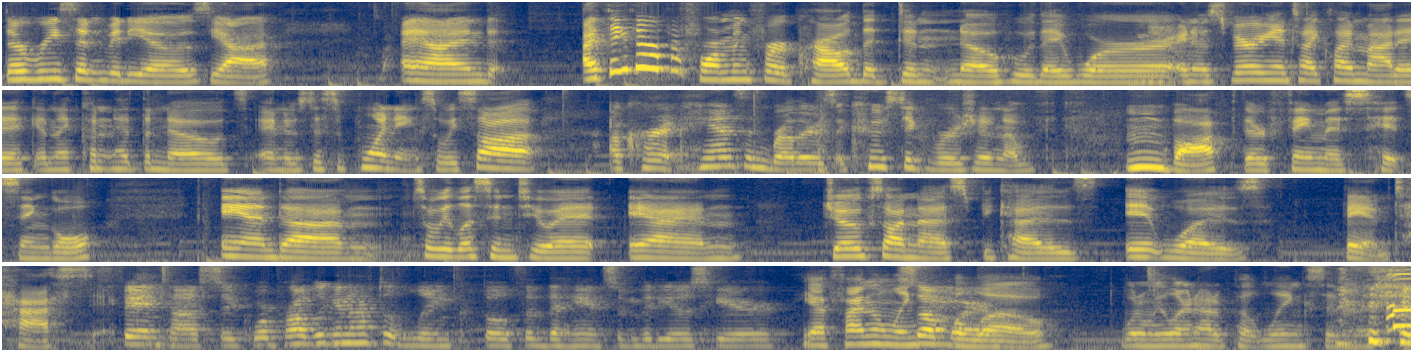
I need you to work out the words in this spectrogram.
their recent videos, yeah. And I think they were performing for a crowd that didn't know who they were, Yeah. and it was very anticlimactic, and they couldn't hit the notes, and it was disappointing. So we saw a current Hanson Brothers acoustic version of MMMBop, their famous hit single, and um, so we listened to it, and jokes on us because it was fantastic. Fantastic. We're probably gonna have to link both of the Hanson videos here. Yeah, find the link Somewhere. below when we learn how to put links in. The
